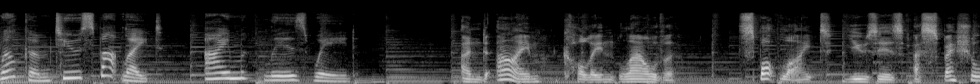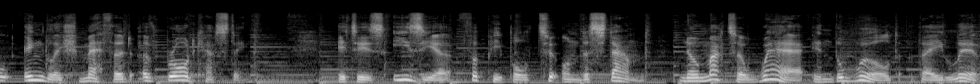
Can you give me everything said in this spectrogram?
Welcome to Spotlight. I'm Liz Wade. And I'm Colin Lowther. Spotlight uses a special English method of broadcasting. It is easier for people to understand, no matter where in the world they live.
